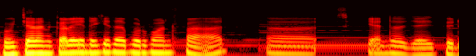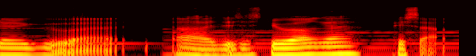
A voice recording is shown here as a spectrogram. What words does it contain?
pembicaraan kali ini kita bermanfaat. Uh, sekian saja itu dari gue uh, this is Juang ya. Peace out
